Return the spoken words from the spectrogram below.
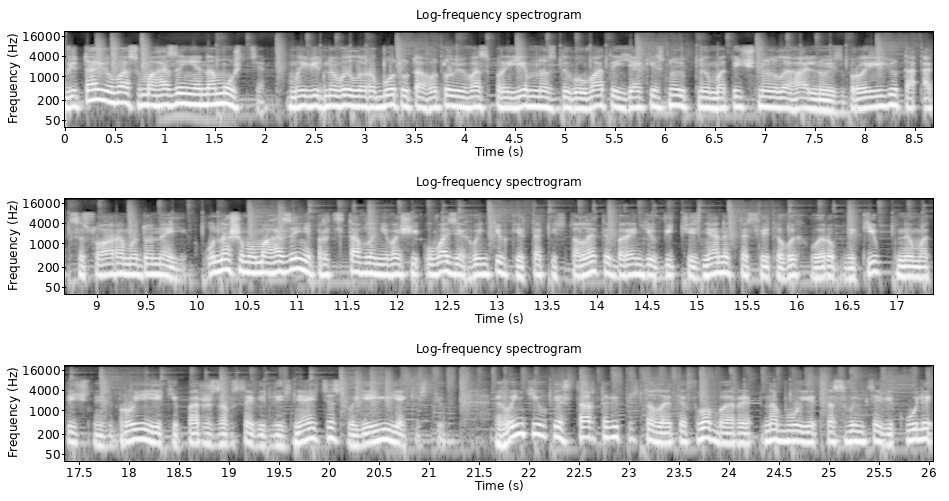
Вітаю вас в магазині на мушці. Ми відновили роботу та готові вас приємно здивувати якісною пневматичною легальною зброєю та аксесуарами до неї. У нашому магазині представлені вашій увазі гвинтівки та пістолети брендів вітчизняних та світових виробників пневматичної зброї, які перш за все відрізняються своєю якістю. Гвинтівки, стартові пістолети, флобери, набої та свинцеві кулі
